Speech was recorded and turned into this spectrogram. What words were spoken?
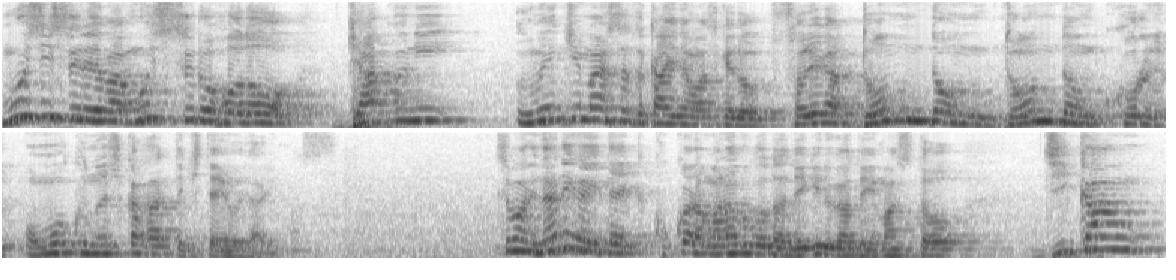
無視すれば無視するほど逆にうめきましたと書いてますけどそれがどんどんどんどん心に重くのしかかってきたようであります。つまり何が言いたいかここから学ぶことができるかと言いますと時間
